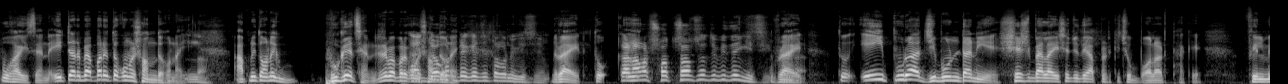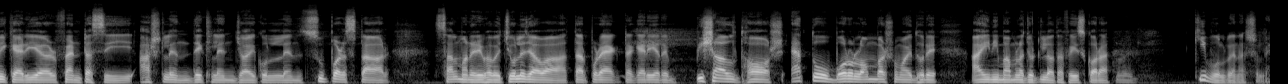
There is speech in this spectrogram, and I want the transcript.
পোহাইছেন এইটার ব্যাপারে তো কোনো সন্দেহ নাই। আপনি তো অনেক ভুগেছেন এটার ব্যাপারে কোনো সন্দেহ যখন নাই। ডেকেছে তখন গেছি। রাইট তো কারণ আমার সৎ সরস্বতীতে গেছি। রাইট তো এই পুরা জীবনটা নিয়ে শেষ বেলায় এসে যদি আপনার কিছু বলার থাকে ফিল্মি ক্যারিয়ার ফ্যান্টাসি আসলেন দেখলেন জয় করলেন সুপারস্টার সালমানের এভাবে চলে যাওয়া তারপরে একটা ক্যারিয়ারে বিশাল ধস এত বড় লম্বা সময় ধরে আইনি মামলা জটিলতা ফেস করা কি বলবেন আসলে?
